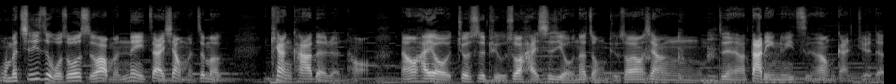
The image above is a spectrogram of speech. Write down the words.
我们其实我说实话，我们内在像我们这么看咖的人哈。然后还有就是，比如说还是有那种，比如说像我们之前啊大龄女子那种感觉的。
